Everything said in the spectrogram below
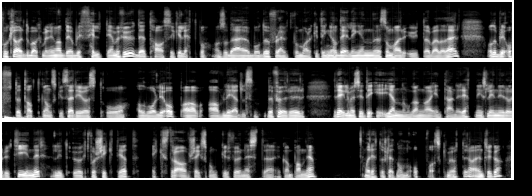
får klare at det å bli felt i MFU, det tas ikke lett på. Altså Det er både flaut for marketingavdelingen som har utarbeida det her, og det blir ofte tatt ganske seriøst og alvorlig opp av, av ledelsen. Det fører regelmessig til gjennomgang av interne retningslinjer og rutiner, litt økt forsiktighet, ekstra avsjekkspunkter før neste kampanje, og rett og slett noen oppvaskmøter, har jeg inntrykk av.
